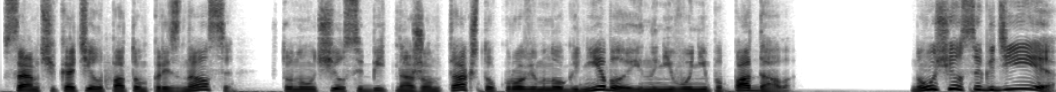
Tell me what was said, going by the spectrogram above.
Сам Чикатило потом признался, что научился бить ножом так, что крови много не было и на него не попадало. Научился где?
